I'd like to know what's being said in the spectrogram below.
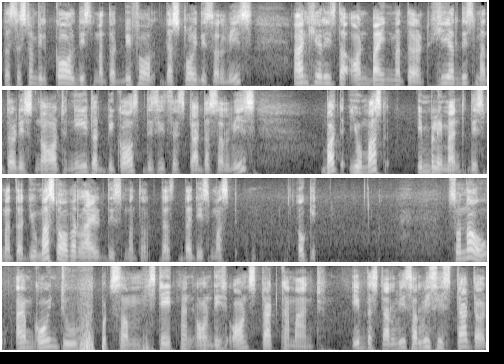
the system will call this method before destroy the service. And here is the on bind method. Here this method is not needed because this is a started service. But you must implement this method. You must override this method. That is must. Okay. So now I am going to put some statement on this on start command if the service service is started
